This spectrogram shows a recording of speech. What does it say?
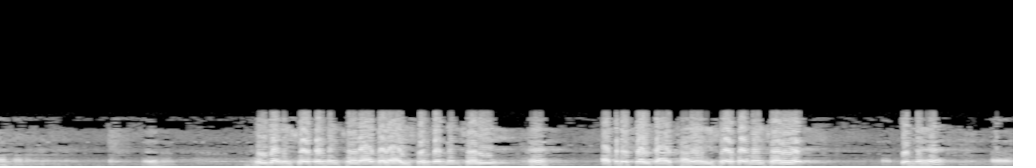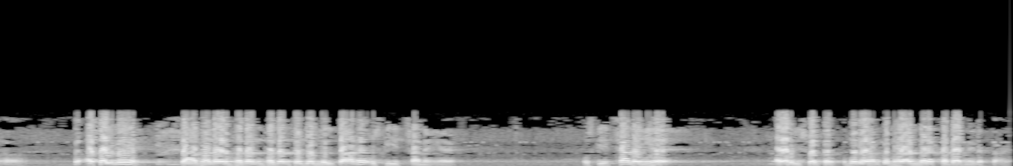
हाँ हाँ हाँ। भोजन ईश्वर पर नहीं छोड़ा दवा ईश्वर पर नहीं छोड़ी, है? अपने कल कारखाने ईश्वर पर नहीं छोड़े। तुमने तो असल में साधन और भजन भजन से जो मिलता है, उसकी इच्छा नहीं है। उसकी इच्छा नहीं है। और ईश्वर तो बोले, हमको महाराज नरक का डर नहीं लगता है।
